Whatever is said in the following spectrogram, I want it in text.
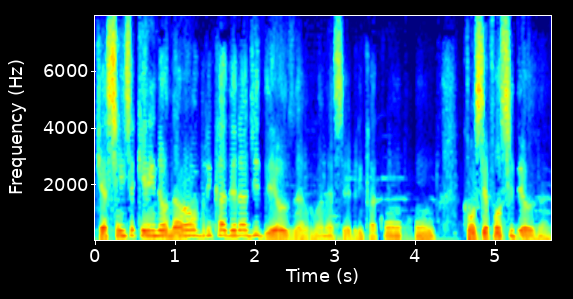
Que a ciência, querendo ou não, é uma brincadeira de Deus, né, mano? É você brincar com, com como se fosse Deus, né?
